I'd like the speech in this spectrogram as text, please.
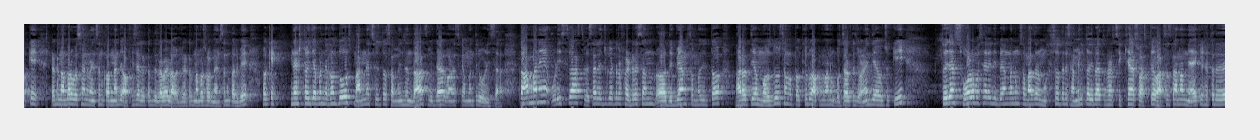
ওকে লেটর নম্বর বসে মেনশন করে না অফিসিয়াল লেটর দেলাবেলে লেটর নম্বর সব মেনশন করবে ওকে নেক্সট রয়েছে আপনার দেখুন মাননীয় শ্রীযুক্ত সমীরঞ্জন দাস বিদ্যালয় গণশিক্ষা মন্ত্রী ওড়শা তো আমি ওড়শা স্পেশাল এজুকেটর ফেডারেসন দিব্যাঙ্গ সম্বন্ধিত ভারতীয় মজদুর সংঘ পক্ষ আপনার গোচারতে জনাই দিয়াছে কি ଦୁଇହଜାର ଷୋହଳ ମସିହାରେ ଦିବ୍ୟାଙ୍ଗମାନଙ୍କୁ ସମାଜର ମୁଖ୍ୟ ସ୍ରୋତରେ ସାମିଲ କରିବା ତଥା ଶିକ୍ଷା ସ୍ୱାସ୍ଥ୍ୟ ବାସସ୍ଥାନ ନ୍ୟାୟିକ କ୍ଷେତ୍ରରେ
